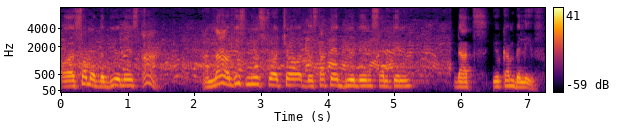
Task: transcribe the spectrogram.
uh, some of the buildings are. And now this new structure, they started building something that you can believe.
